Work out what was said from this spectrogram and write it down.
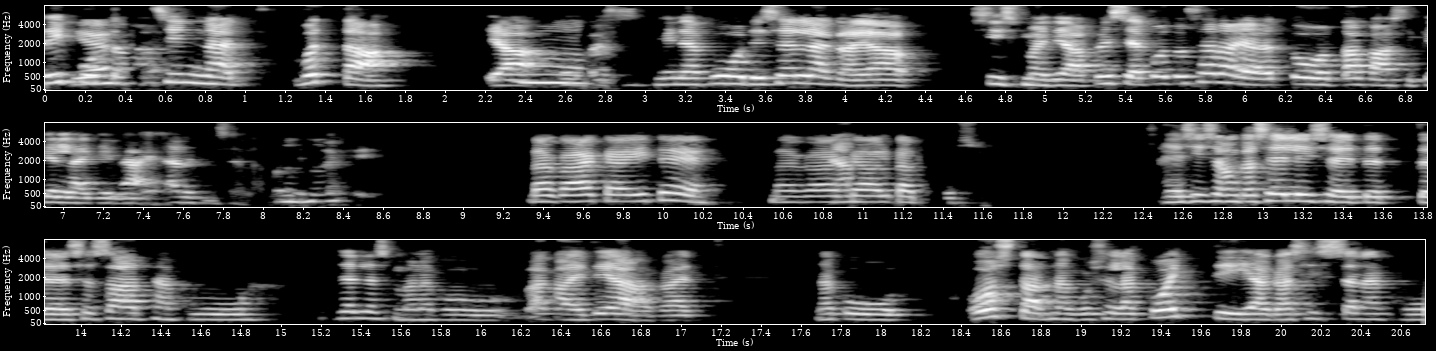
riputavad sinna, et võta ja Mm. umbes mine poodi sellega ja siis ma ei tea, pese kodus ära ja too tagasi kellelegi järgmisele või Mhm. midagi. väga äge idee, väga äge Jah. algatus. ja siis on ka selliseid, et sa saad nagu, sellest ma nagu väga ei tea, aga et nagu ostad nagu selle koti, aga siis sa nagu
